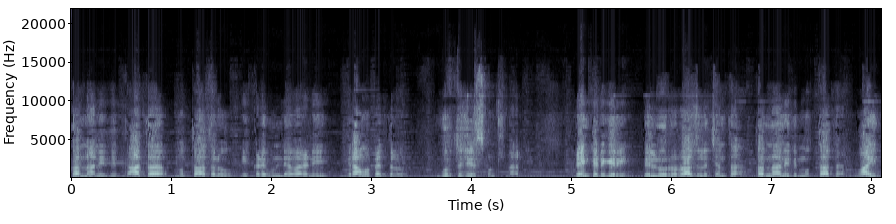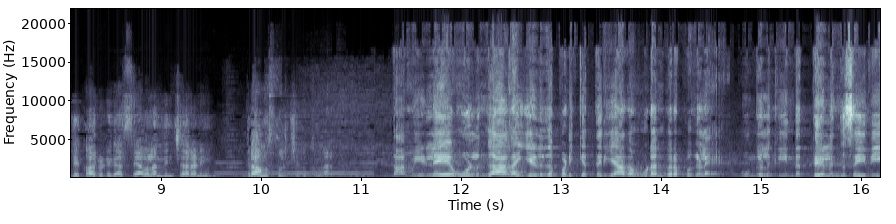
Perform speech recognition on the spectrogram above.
కరుణానిధి తాత ముత్తాతలు ఇక్కడే ఉండేవారని గ్రామ పెద్దలు గుర్తు చేసుకుంటున్నారు వెంకటగిరి పెల్లూరు రాజుల చెంత కరుణానిధి ముత్తాత వాయిద్యకారుడిగా సేవలందించారని గ్రామస్తులు చెబుతున్నారు தமிழே ஒழுங்காக எழுத படிக்க தெரியாத உடன்பிறப்புகளே உங்களுக்கு இந்த தெலுங்கு செய்தி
